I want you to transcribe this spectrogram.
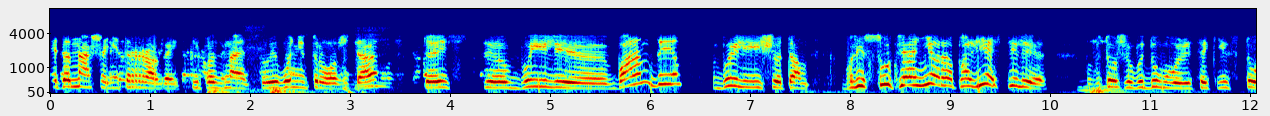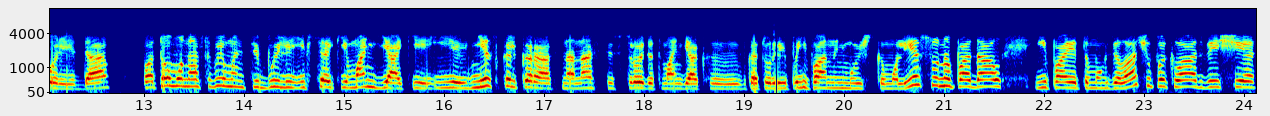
это наше, не трогай. Типа, знаешь, своего не трожь, да? То есть были банды, были еще там в лесу пионера повесили, mm-hmm. тоже выдумывали всякие истории, да. Потом у нас в Иманте были и всякие маньяки, и несколько раз на нас с сестрой этот маньяк, э, который и по Анненмуйскому лесу нападал, и по этому где Лачупы кладбище,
